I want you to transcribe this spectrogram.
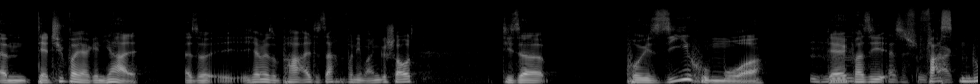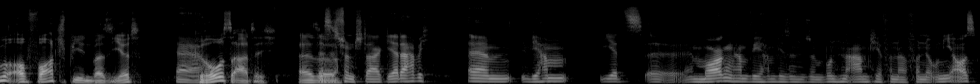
ähm, der Typ war ja genial. Also ich habe mir so ein paar alte Sachen von ihm angeschaut. Dieser Poesiehumor, der Mhm, quasi ist schon fast stark. nur auf Wortspielen basiert. Ja, ja. Großartig. Also, Das ist schon stark. Ja, da habe ich, ähm, wir haben jetzt, äh, morgen haben wir, haben wir so, einen- so einen bunten Abend hier von der, von der Uni aus.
